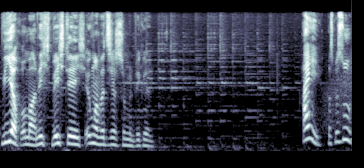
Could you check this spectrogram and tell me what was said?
Wie auch immer, nicht wichtig. Irgendwann wird sich das schon entwickeln. Hi, was bist du?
